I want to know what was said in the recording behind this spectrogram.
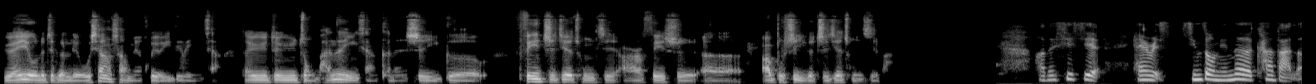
原油的这个流向上面会有一定的影响，但于对于总盘的影响可能是一个。非直接冲击，而非是呃，而不是一个直接冲击吧。好的，谢谢 Harris，邢总，您的看法呢？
